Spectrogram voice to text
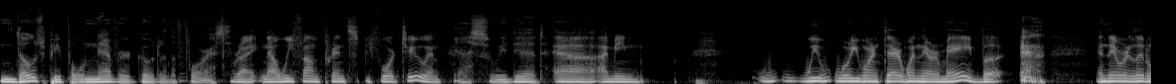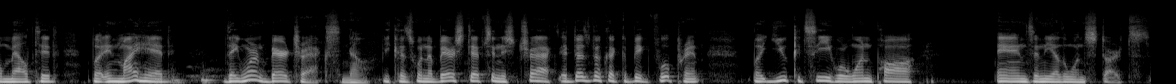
those people never go to the forest. right. Now we found prints before too, and Yes, we did. uh, I mean, we we weren't there when they were made, but and they were a little melted. But in my head, they weren't bear tracks. No. because when a bear steps in his tracks, it does look like a big footprint, but you could see where one paw ends and the other one starts.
